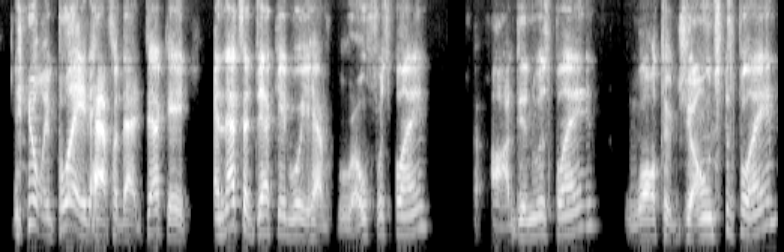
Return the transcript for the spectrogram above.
he only played half of that decade. And that's a decade where you have Roaf was playing, Ogden was playing, Walter Jones was playing,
